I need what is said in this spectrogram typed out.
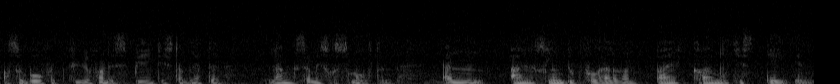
als ze boven het vuur van de spiritustabletten langzaam is gesmolten. En aarzelend doet Forel er een paar kruimeltjes thee in.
